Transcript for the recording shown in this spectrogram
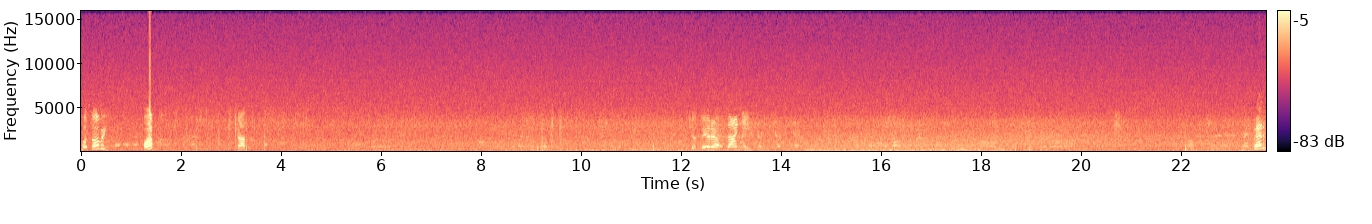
Готовий? Оп! Раз. Чотири останній. Перч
